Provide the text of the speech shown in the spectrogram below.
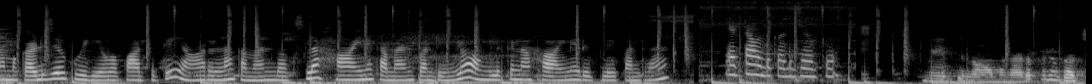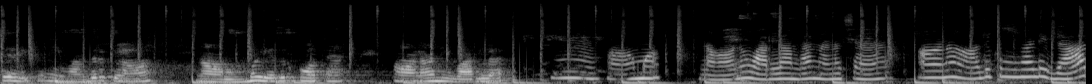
நம்ம கடிஜோக் வீடியோவை பார்த்துட்டு யாரெல்லாம் கமெண்ட் பாக்ஸில் ஹாய்னு கமெண்ட் பண்ணுறீங்களோ அவங்களுக்கு நான் ஹாய்னு ரிப்ளை பண்ணுறேன் நேற்று நாம நடத்தின கச்சேரிக்கு நீ வந்திருக்கலாம். நான் ரொம்ப எதிர்பார்த்தேன். ஆனா நீ வரல. ம் ஆமாம் நானும் வரலாம் தான் நினச்சேன். ஆனால் அதுக்கு முன்னாடி வேற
